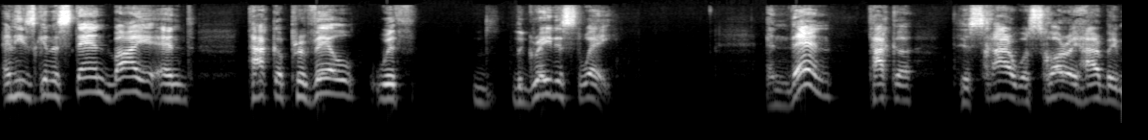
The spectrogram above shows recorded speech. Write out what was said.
and he's going to stand by and taka prevail with the greatest way. And then taka his schar was schorei harbe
